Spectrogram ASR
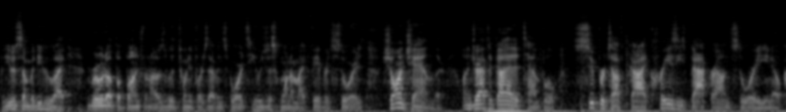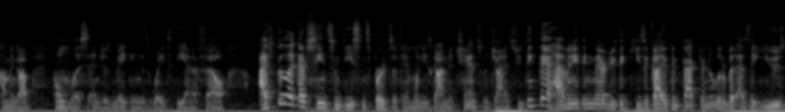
but he was somebody who I wrote up a bunch when I was with 24/7 Sports. He was just one of my favorite stories. Sean Chandler, undrafted guy at a Temple, super tough guy, crazy background story. You know, coming up homeless and just making his way to the NFL. I feel like I've seen some decent spurts of him when he's gotten a chance with the Giants. Do you think they have anything there? Do you think he's a guy who can factor in a little bit as they use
